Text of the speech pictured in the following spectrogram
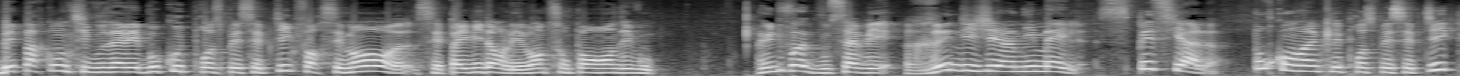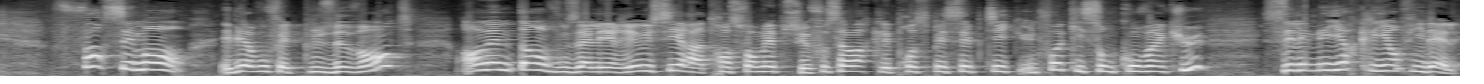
mais par contre, si vous avez beaucoup de prospects sceptiques, forcément, euh, c'est pas évident. Les ventes sont pas au rendez-vous. Une fois que vous savez rédiger un email spécial pour convaincre les prospects sceptiques, forcément, eh bien, vous faites plus de ventes. En même temps, vous allez réussir à transformer, parce qu'il faut savoir que les prospects sceptiques, une fois qu'ils sont convaincus, c'est les meilleurs clients fidèles.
